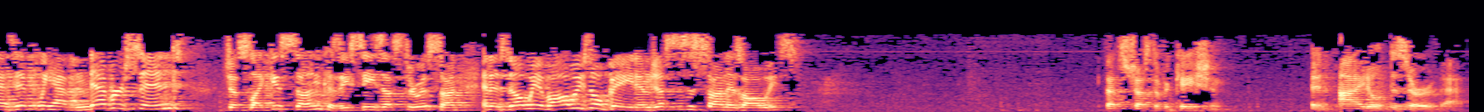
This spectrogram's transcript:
as if we have never sinned just like his son, because he sees us through his son, and as though we have always obeyed him, just as his son has always. That's justification. And I don't deserve that.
